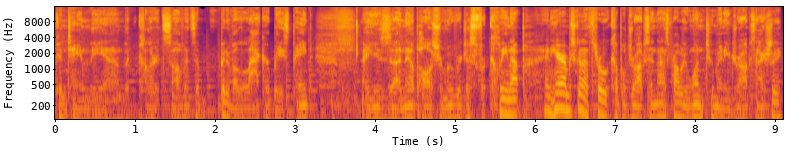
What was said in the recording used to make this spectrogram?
contain the uh, the color itself. It's a bit of a lacquer based paint. I use uh, nail polish remover just for cleanup. And here I'm just going to throw a couple drops in. That's probably one too many drops actually.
